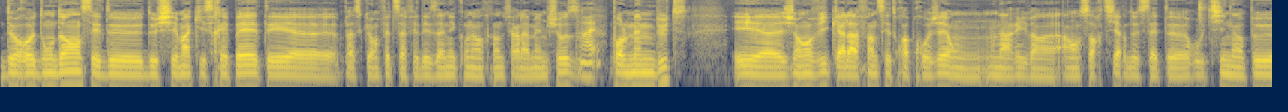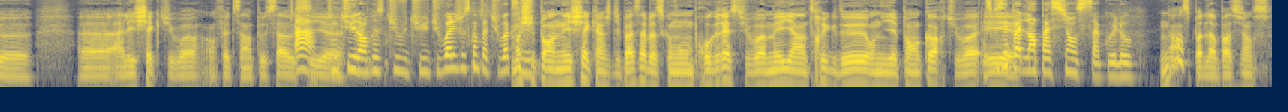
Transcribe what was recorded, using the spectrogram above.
de redondance et de, de schémas qui se répètent et euh, parce qu'en fait, ça fait des années qu'on est en train de faire la même chose Ouais. pour le même but. Et euh, j'ai envie qu'à la fin de ces trois projets, on, on arrive à, à en sortir de cette routine un peu euh, euh, à l'échec, tu vois. En fait, c'est un peu ça aussi. Ah, euh, donc tu, l'impression- tu, tu, tu vois les choses comme ça tu vois que moi, je suis pas en échec, hein, je dis pas ça parce qu'on on progresse, tu vois, mais il y a un truc de on n'y est pas encore, tu vois. Est-ce que et- c'est pas de l'impatience, ça, Quello Non, c'est pas de l'impatience.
